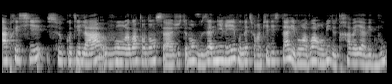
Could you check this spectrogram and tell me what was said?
apprécier ce côté-là, vont avoir tendance à justement vous admirer, vous mettre sur un piédestal et vont avoir envie de travailler avec vous.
